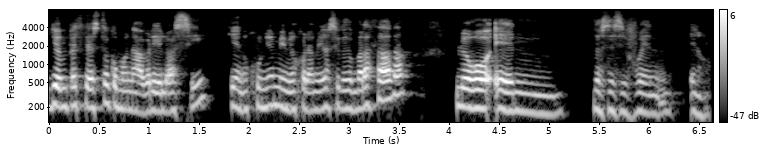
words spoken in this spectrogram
Yo empecé esto como en abril o así, y en junio mi mejor amiga se quedó embarazada. Luego en, no sé si fue en, en,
